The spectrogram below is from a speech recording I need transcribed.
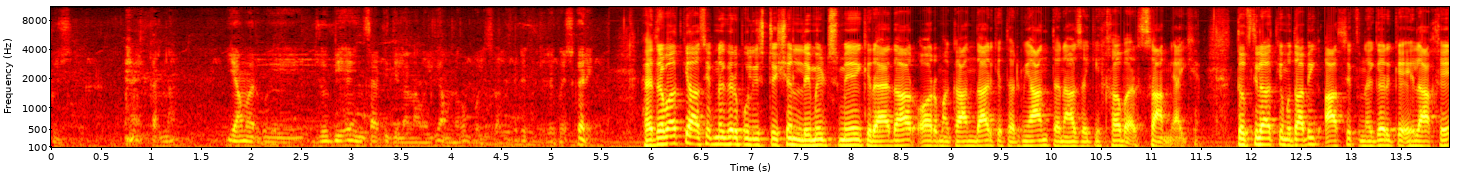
पूछ करना। या हमारे को ये जो भी है इंसाफी दिलाना बोल के हम लोग पुलिस वाले से रिक्वेस्ट करें। हैदराबाद के Asif Nagar police station limits में किराएदार और मकानदार के दरमियान तनाज़ा की खबर सामने आई है। तफसीत के मुताबिक आसिफ नगर के इलाके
